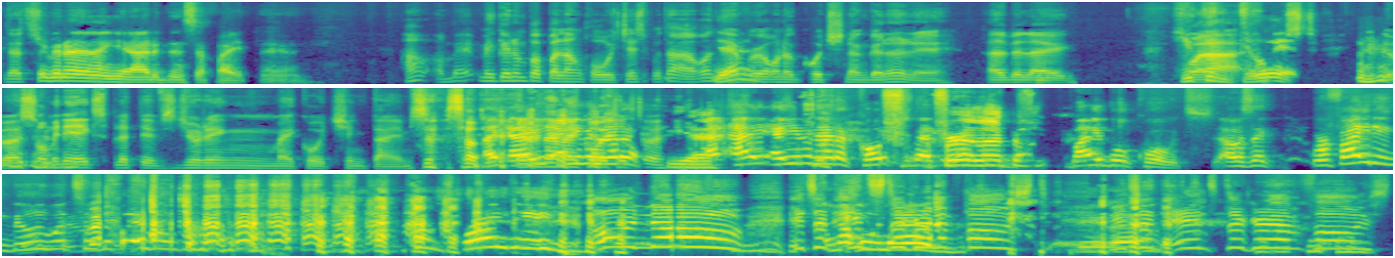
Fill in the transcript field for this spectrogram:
That's so, ganun na nangyari dun sa fight na yun. Ah, may, may ganun pa palang coaches. Puta, ako yeah. never ako nag-coach ng ganun eh. I'll be like, you wala. can do it. diba? So many expletives during my coaching time. So, so I, I, I even had a, yeah. I, I, even had a coach that for a lot of Bible quotes. I was like, "We're fighting, dude. What's in the Bible? We're fighting. Oh no! It's an Instagram post. It's an Instagram post.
